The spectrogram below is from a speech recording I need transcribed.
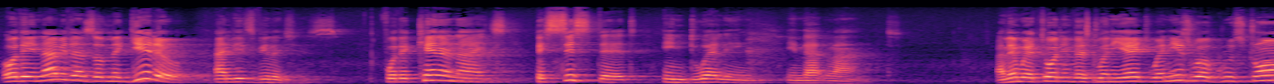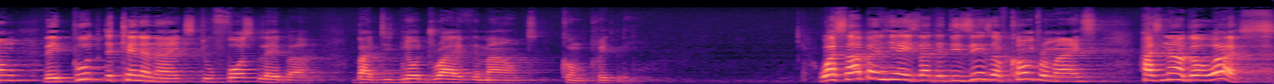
or the inhabitants of Megiddo and his villages. For the Canaanites persisted in dwelling in that land. And then we're told in verse 28 when Israel grew strong, they put the Canaanites to forced labor, but did not drive them out completely. What's happened here is that the disease of compromise has now got worse.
